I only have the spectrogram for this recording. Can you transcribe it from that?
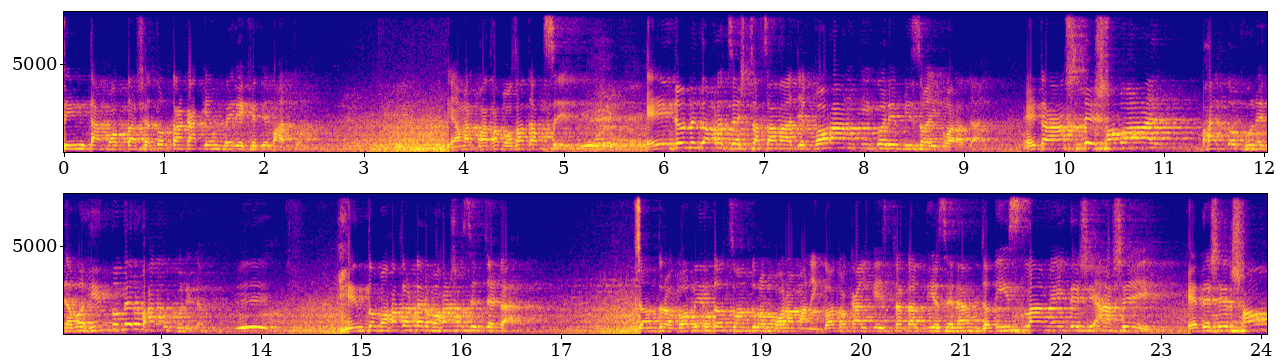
তিনটা পদ্মা সেতুর টাকা কেউ মেরে খেতে পারতো না। আমার কথা বোঝা যাচ্ছে? এই জন্যই তো আমরা চেষ্টা চালাই যে কোরআন কি করে বিজয় করা যায়। এটা আসলে সবাই ভাগ্য খুলে যাব, হিন্দুদের ভাগ্য খুলে যাবে। হিন্দু মহাজোটের মহাসচিব যেটা, চন্দ্র গোবিন্দ চন্দ্র পরামানিক গতকালকে স্ট্যাটাস দিয়েছে না? যদি ইসলাম এই দেশে আসে এদেশের সব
